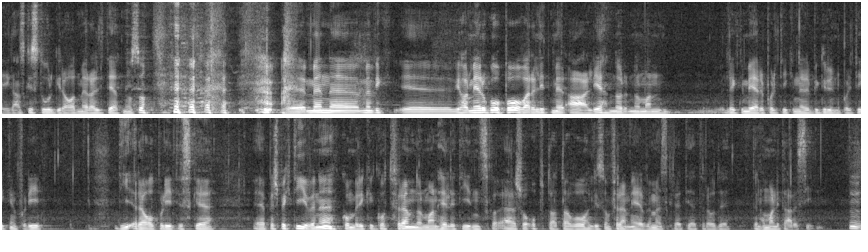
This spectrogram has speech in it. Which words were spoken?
i ganske stor grad med realiteten også. men, men vi, vi, har mer å gå på og være litt mer ærlige når, når man legitimerer politikken eller begrunner politikken, fordi de realpolitiske perspektivene kommer ikke godt frem når man hele tiden skal, er så opptatt av å liksom fremheve menneskerettigheter og det, den humanitære siden. Mm.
